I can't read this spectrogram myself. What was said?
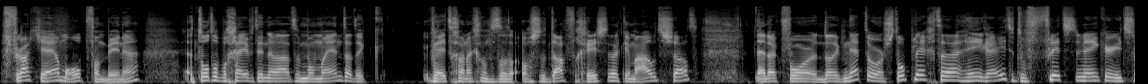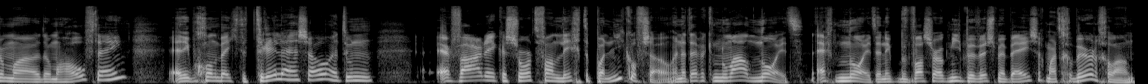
frat je helemaal op van binnen. Tot op een gegeven moment inderdaad een moment dat ik ik weet gewoon echt dat als de dag van gisteren dat ik in mijn auto zat. En dat ik, voor, dat ik net door een stoplicht eh, heen reed. En toen flitste in één keer iets door mijn, door mijn hoofd heen. En ik begon een beetje te trillen en zo. En toen ervaarde ik een soort van lichte paniek of zo. En dat heb ik normaal nooit. Echt nooit. En ik was er ook niet bewust mee bezig, maar het gebeurde gewoon.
